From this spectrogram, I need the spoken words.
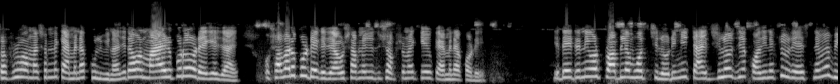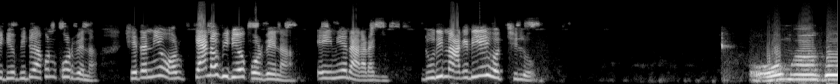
সবসময় আমার সামনে ক্যামেরা খুলবি না। যেটা ওর মায়ের উপরেও রেগে যায়। ও সবার উপর রেগে যায়, ওর সামনে যদি সবসময় কেউ ক্যামেরা করে। যেটা এটা নিয়ে ওর প্রবলেম হচ্ছিল। রিমি চাইছিল যে কদিন একটু রেস্ট নেবে ভিডিও ভিডিও এখন করবে না। সেটা নিয়ে ওর কেন ভিডিও করবে না? এই নিয়ে রাগারাগি। দুদিন আগে দিয়েই হচ্ছিল। ও মা গো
